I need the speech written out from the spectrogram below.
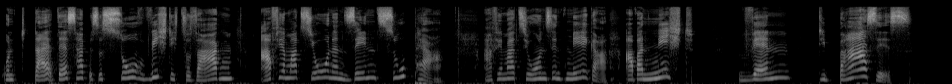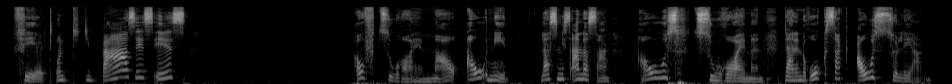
Und da, deshalb ist es so wichtig zu sagen, Affirmationen sind super. Affirmationen sind mega, aber nicht, wenn die Basis fehlt. Und die Basis ist, aufzuräumen, au, au, nee, lass mich es anders sagen, auszuräumen, deinen Rucksack auszuleeren.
